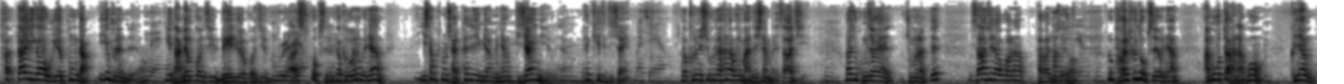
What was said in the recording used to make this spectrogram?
타- 딸기가 우유에 퐁당 이게 브랜드예요. 네네. 이게 남양 건지 매일 건지 몰라요. 알 수가 없어요. 그러니까 그거는 그냥 이 상품을 잘 팔리기 위한 그냥 디자인이에요, 그냥 패키지 디자인. 맞아요. 그러니까 그런 식으로 하나 그냥 만드시란 말이에요, 싸지. 그래가지고 공장에 주문할 때 싸지라고 하나 박아주세요. 박아주세요. 음. 그럼 박을 필요도 없어요. 그냥 아무것도 안 하고 그냥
